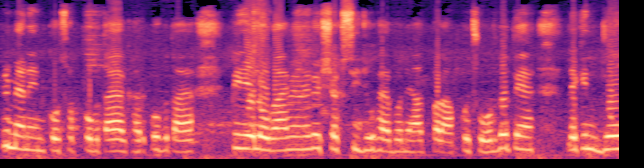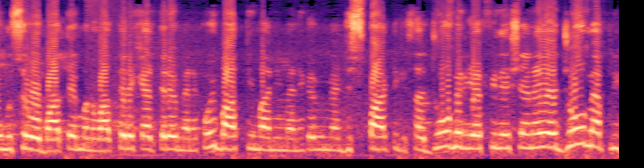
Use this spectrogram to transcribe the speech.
फिर मैंने इनको सबको बताया, घर को बताया कि ये लोग आए मैंने कहा, शख्सी जो है बुनियाद पर आपको छोड़ देते हैं। लेकिन जो मुझसे वो बातें मनवाते रहे, कहते रहे, मैंने कोई बात नहीं मानी। मैंने कभी मैं जिस पार्टी के साथ, जो मेरी एफिलेशन है या जो मैं अपनी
